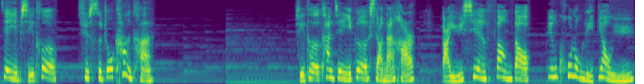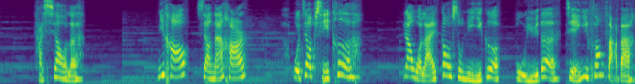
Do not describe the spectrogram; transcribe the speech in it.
建议皮特去四周看看。皮特看见一个小男孩把鱼线放到。冰窟窿里钓鱼，他笑了。你好，小男孩，我叫皮特，让我来告诉你一个捕鱼的简易方法吧。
